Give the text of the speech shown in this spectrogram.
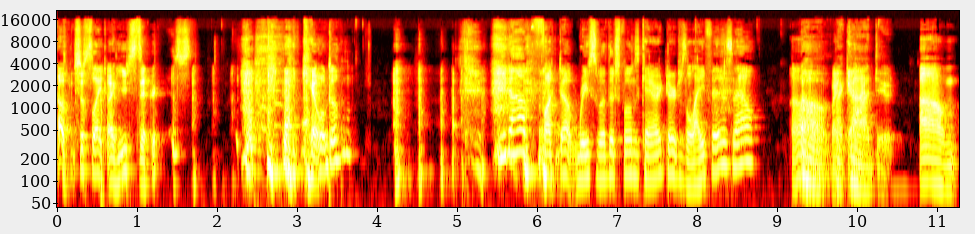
I was just like, "Are you serious?" they killed him. You know how fucked up Reese Witherspoon's character's life is now. oh, my god. dude. Um,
